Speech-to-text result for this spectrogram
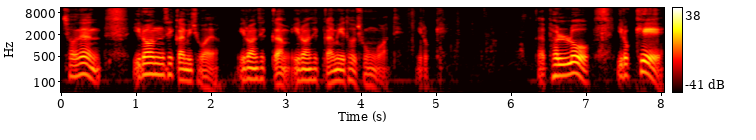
저는 이런 색감이 좋아요. 이런 색감, 이런 색감이 더 좋은 것 같아요. 이렇게. 그러니까 별로 이렇게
